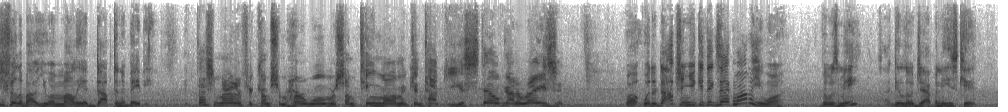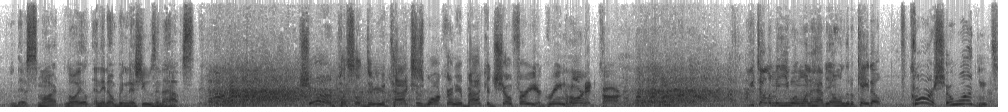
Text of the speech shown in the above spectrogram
How would you feel about you and Molly adopting a baby? It doesn't matter if it comes from her womb or some teen mom in Kentucky. You still gotta raise it. Well, with adoption, you get the exact model you want. If it was me, I'd get a little Japanese kid. They're smart, loyal, and they don't bring their shoes in the house. Sure, plus they'll do your taxes, walk on your back, and chauffeur your Green Hornet car. You telling me you wouldn't want to have your own little Cato? Of course, who wouldn't?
